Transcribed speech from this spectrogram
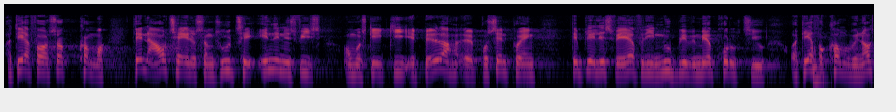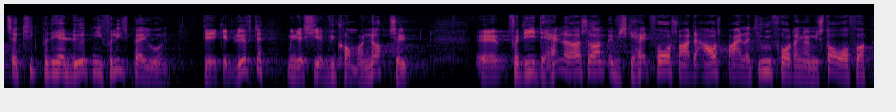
Og derfor så kommer den aftale, som ser ud til indledningsvis at måske give et bedre øh, procentpoint, det bliver lidt sværere, fordi nu bliver vi mere produktive. Og derfor kommer vi nok til at kigge på det her løbende i forlisperioden. Det er ikke et løfte, men jeg siger, at vi kommer nok til. Øh, fordi det handler også om, at vi skal have et forsvar, der afspejler de udfordringer, vi står overfor.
